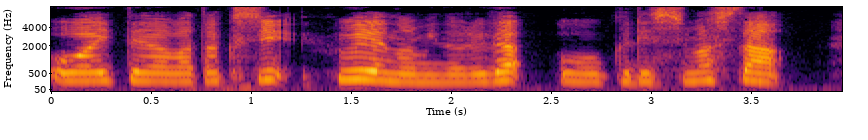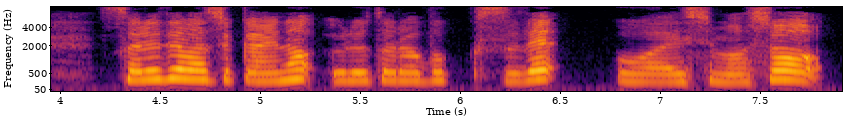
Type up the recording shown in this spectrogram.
お相手は私、笛野実がお送りしました。それでは次回のウルトラボックスでお会いしましょう。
